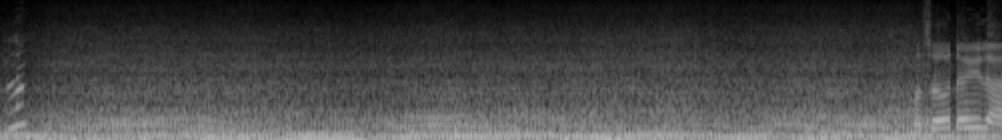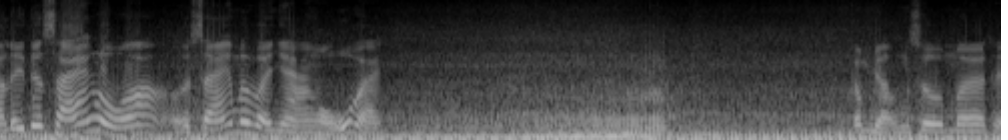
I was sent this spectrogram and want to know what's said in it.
Thích lắm. Mà xưa đi là đi tới sáng luôn á rồi sáng mới về nhà ngủ bạn? Công nhận xưa mê thì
